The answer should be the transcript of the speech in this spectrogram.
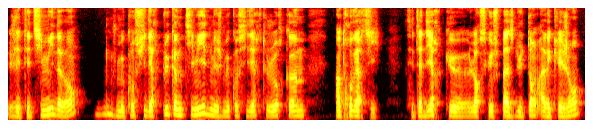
J'étais timide avant, je me considère plus comme timide, mais je me considère toujours comme introverti. C'est-à-dire que lorsque je passe du temps avec les gens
